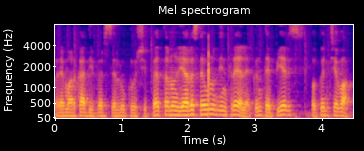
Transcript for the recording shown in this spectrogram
remarcat diverse lucruri și pattern iar ăsta e unul dintre ele, când te pierzi făcând ceva.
